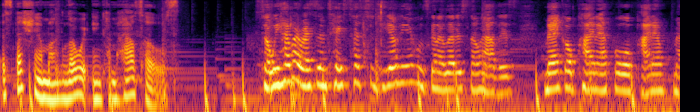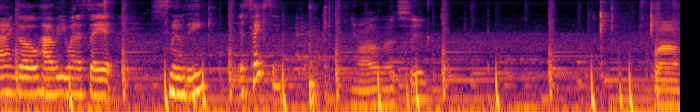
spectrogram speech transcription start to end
especially among lower income households. So we have our resident taste tester Gio here who's going to let us know how this mango pineapple, pineapple mango, however you want to say it, smoothie is tasting. Well, let's see. Well,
